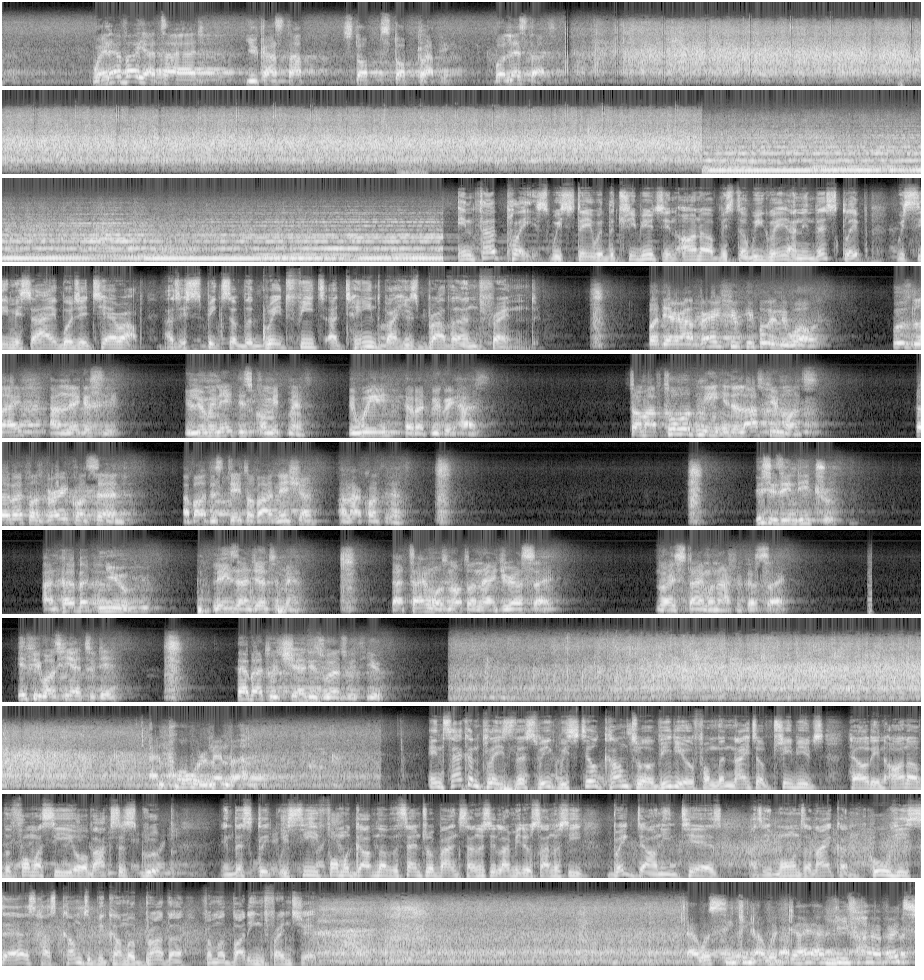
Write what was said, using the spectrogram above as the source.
Whenever you're tired, you can stop, stop, stop clapping. But let's start. Third place, we stay with the tributes in honor of Mr. Wigwe, and in this clip, we see Mr. Aigboje tear up as he speaks of the great feats attained by his brother and friend. But there are very few people in the world whose life and legacy illuminate this commitment the way Herbert Wigwe has. Some have told me in the last few months, Herbert was very concerned about the state of our nation and our continent. This is indeed true. And Herbert knew, ladies and gentlemen, that time was not on Nigeria's side, nor is time on Africa's side. If he was here today, Herbert would share these words with you. And Paul will remember in second place this week, we still come to a video from the night of tributes held in honor of the former CEO of Access Group. In this clip, we see former governor of the central bank, Sanusi Lamido Sanusi, break down in tears as he mourns an icon who he says has come to become a brother from a budding friendship. I was thinking I would die and leave Herbert.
